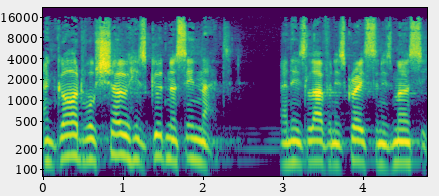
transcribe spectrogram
and God will show His goodness in that, and His love, and His grace, and His mercy.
